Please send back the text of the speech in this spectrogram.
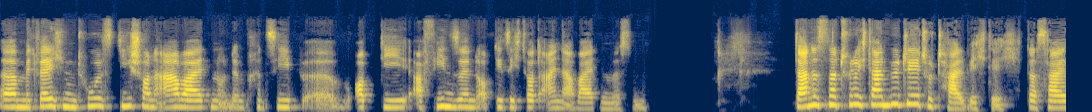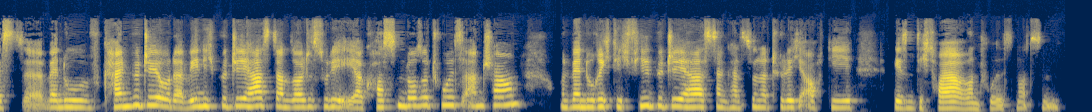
äh, mit welchen Tools die schon arbeiten und im Prinzip, äh, ob die affin sind, ob die sich dort einarbeiten müssen. Dann ist natürlich dein Budget total wichtig. Das heißt, äh, wenn du kein Budget oder wenig Budget hast, dann solltest du dir eher kostenlose Tools anschauen. Und wenn du richtig viel Budget hast, dann kannst du natürlich auch die wesentlich teureren Tools nutzen.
